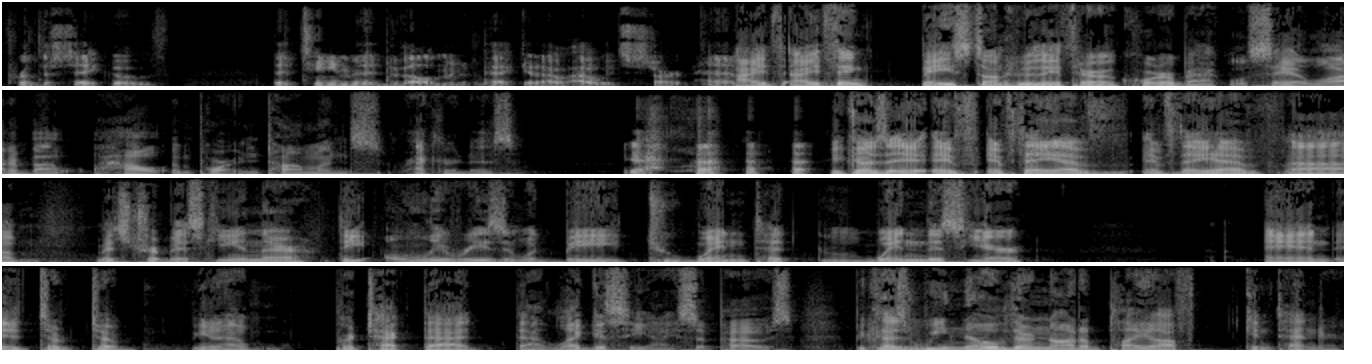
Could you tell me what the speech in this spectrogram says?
for the sake of the team and the development of Pickett, I, I would start him. I, I think based on who they throw a quarterback will say a lot about how important Tomlin's record is. Yeah, because if if they have if they have um, Mitch Trubisky in there, the only reason would be to win to win this year and to to you know protect that that legacy, I suppose, because we know they're not a playoff contender.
